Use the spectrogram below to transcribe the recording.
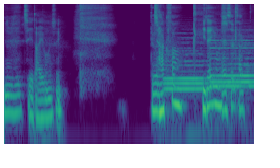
mm-hmm. til dig, Jonas. Ikke? Det var... Tak for i dag, Jonas. Ja, selv tak.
